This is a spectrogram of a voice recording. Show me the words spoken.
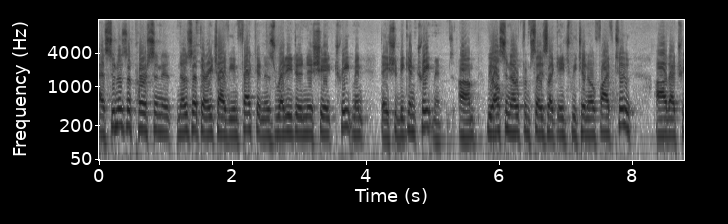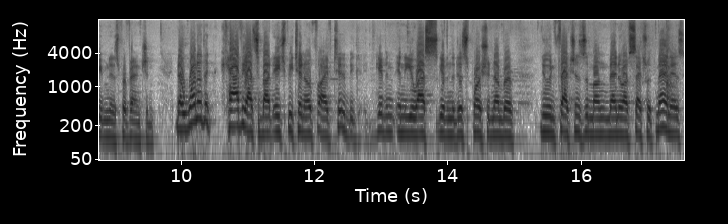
as soon as a person knows that they're HIV infected and is ready to initiate treatment, they should begin treatment. Um, we also know from studies like HPTN 052 uh, that treatment is prevention. Now, one of the caveats about HPTN 052, given in the U.S., given the disproportionate number of new infections among men who have sex with men, is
